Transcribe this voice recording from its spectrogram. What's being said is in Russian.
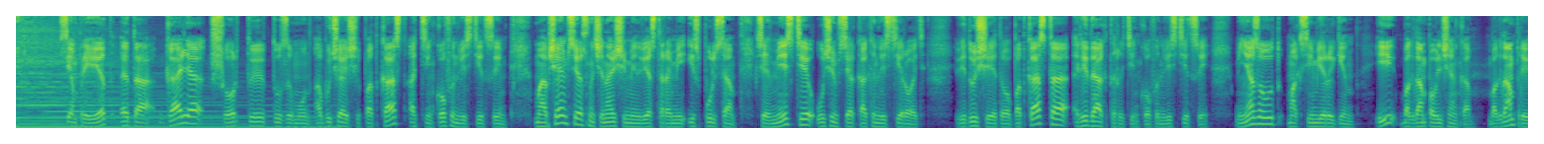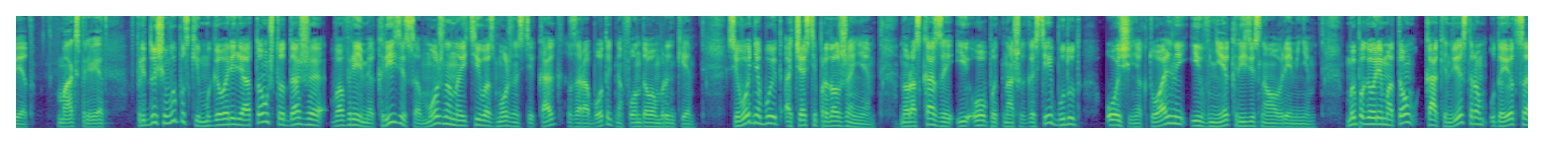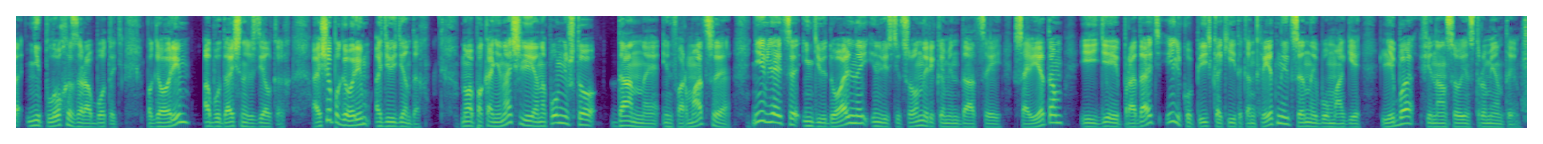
Всем привет, это Галя Шорты to the Moon, обучающий подкаст от Тиньков Инвестиций. Мы общаемся с начинающими инвесторами из Пульса. Все вместе учимся, как инвестировать. Ведущие этого подкаста – редакторы Тиньков Инвестиций. Меня зовут Максим Ярыгин и Богдан Павличенко. Богдан, привет. Макс, привет предыдущем выпуске мы говорили о том, что даже во время кризиса можно найти возможности, как заработать на фондовом рынке. Сегодня будет отчасти продолжение, но рассказы и опыт наших гостей будут очень актуальны и вне кризисного времени. Мы поговорим о том, как инвесторам удается неплохо заработать. Поговорим об удачных сделках. А еще поговорим о дивидендах. Ну а пока не начали, я напомню, что данная информация не является индивидуальной инвестиционной рекомендацией, советом и идеей продать или купить какие-то конкретные ценные бумаги, либо финансовые инструменты.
